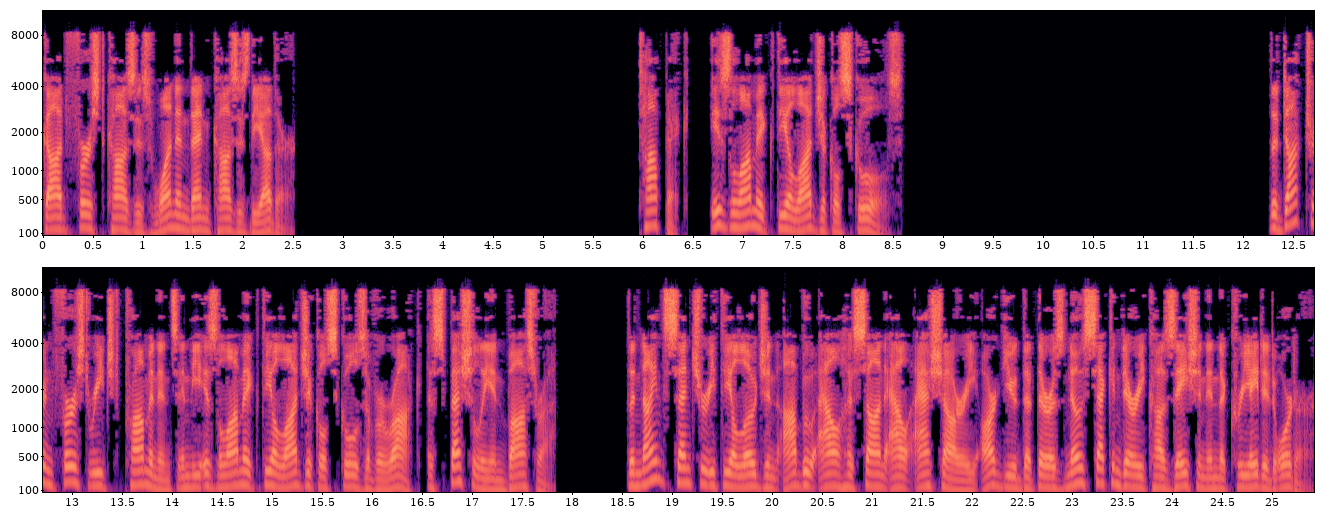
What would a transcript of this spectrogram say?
God first causes one and then causes the other. Islamic theological schools The doctrine first reached prominence in the Islamic theological schools of Iraq, especially in Basra. The 9th-century theologian Abu al-Hasan al-Ash'ari argued that there is no secondary causation in the created order.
